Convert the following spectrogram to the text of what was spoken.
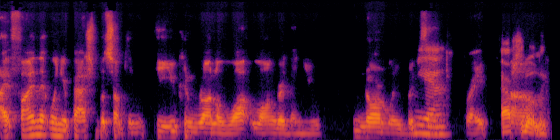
I find that when you're passionate about something, you can run a lot longer than you normally would Yeah. think, right? Absolutely. Um,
